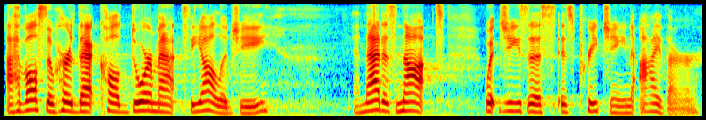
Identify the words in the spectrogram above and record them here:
I have also heard that called doormat theology, and that is not what Jesus is preaching either.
